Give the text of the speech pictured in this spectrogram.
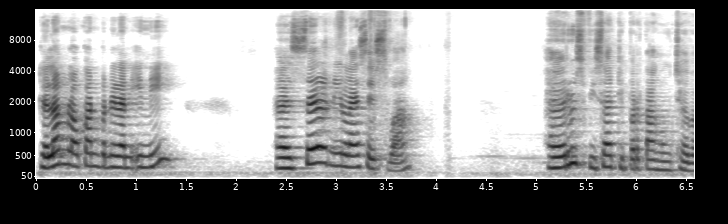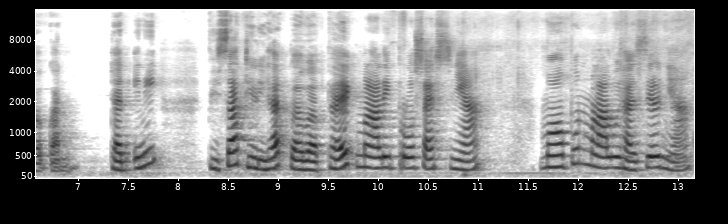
Dalam melakukan penilaian ini, hasil nilai siswa harus bisa dipertanggungjawabkan. Dan ini bisa dilihat bahwa baik melalui prosesnya maupun melalui hasilnya,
